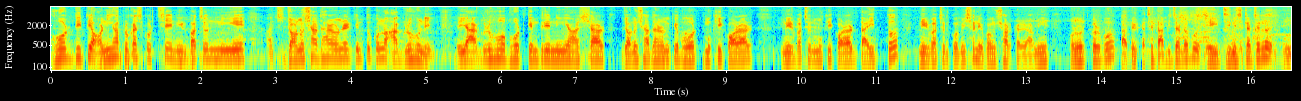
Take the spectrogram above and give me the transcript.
ভোট দিতে অনীহা প্রকাশ করছে, নির্বাচন নিয়ে জনসাধারণের কিন্তু কোনো আগ্রহ নেই। এই আগ্রহ ভোট কেন্দ্রে নিয়ে আসার, জনসাধারণকে ভোটমুখী করার, নির্বাচনমুখী করার দায়িত্ব নির্বাচন কমিশন এবং সরকারের। আমি অনুরোধ করব, তাদের কাছে দাবি জানাব, এই জিনিসটার জন্য এই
